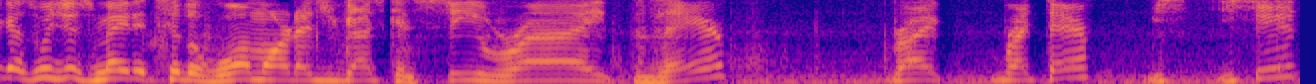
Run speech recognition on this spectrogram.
Alright guys, we just made it to the Walmart as you guys can see right there. Right, right there. You, you see it?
